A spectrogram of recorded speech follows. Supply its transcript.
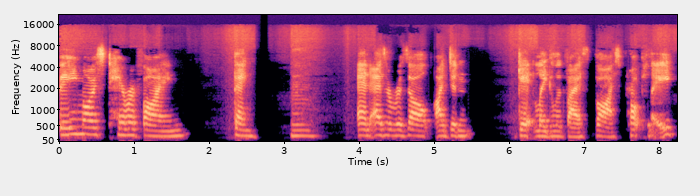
the most terrifying thing. Mm. And as a result, I didn't get legal advice, advice properly.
